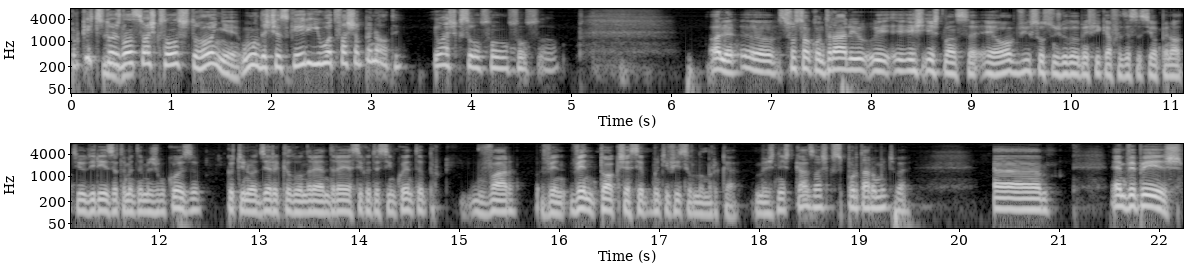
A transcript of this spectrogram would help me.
Porque estes dois uhum. lances eu acho que são lances de ronha. Um deixa-se cair e o outro faz o penalti. Eu acho que são. são, são, são... Olha, uh, se fosse ao contrário, este, este, lance é óbvio. Se fosse um jogador do Benfica a fazer-se assim ao penalti, eu diria exatamente a mesma coisa. Continuo a dizer aquele do André André é 50-50, porque o VAR, vendo, vendo toques, é sempre muito difícil de não marcar. Mas neste caso, acho que se portaram muito bem. Uh, ah, MVPs.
